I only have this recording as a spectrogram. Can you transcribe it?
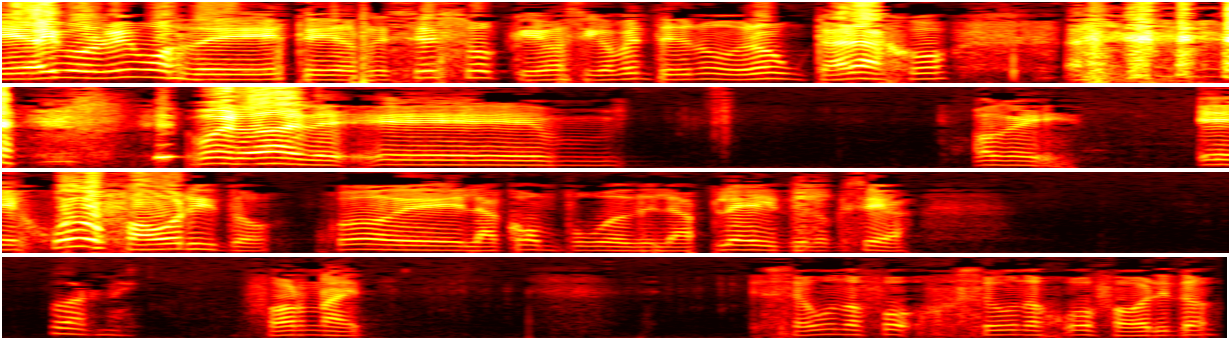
Eh, ahí volvimos de este receso que básicamente no duró un carajo. bueno, dale. Eh, ok. Eh, juego favorito. Juego de la compu, de la Play, de lo que sea. Fortnite. Fortnite. Segundo, segundo juego favorito.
